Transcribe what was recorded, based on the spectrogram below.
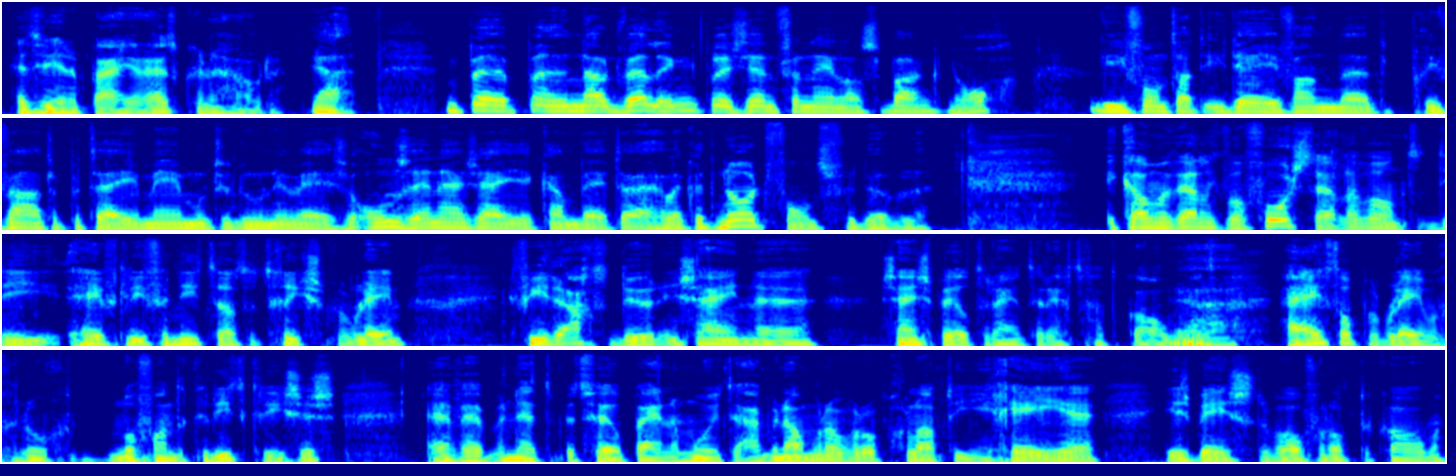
het weer een paar jaar uit kunnen houden. Ja, Nout Welling, president van de Nederlandse Bank, nog... die vond dat idee van dat de private partijen mee moeten doen in wezen onzin. Hij zei, je kan beter eigenlijk het noodfonds verdubbelen. Ik kan me wel wel voorstellen, want die heeft liever niet dat het Griekse probleem... via de achterdeur in zijn... Uh, zijn speelterrein terecht gaat komen. Ja. Want hij heeft al problemen genoeg nog van de kredietcrisis. we hebben net met veel pijn en moeite ABN AMRO over opgelapt. De ING uh, is bezig er bovenop te komen.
